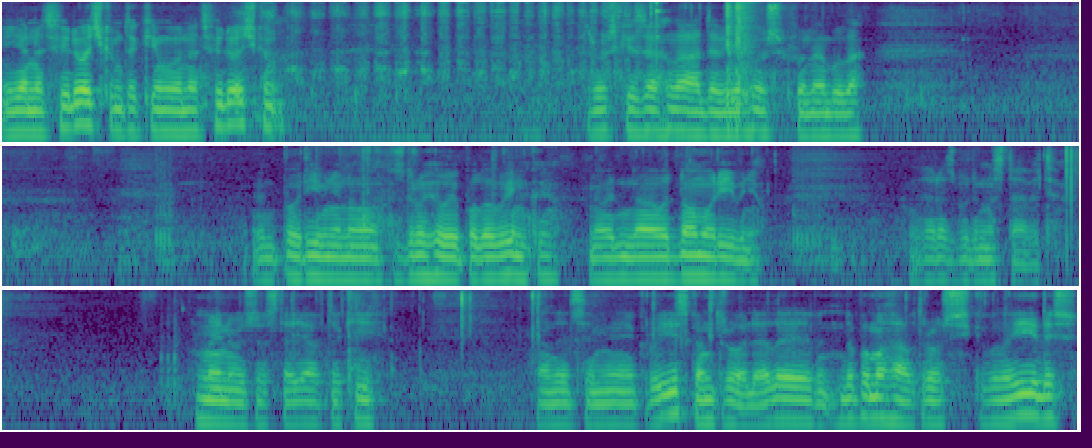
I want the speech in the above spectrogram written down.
І я над фільочком таким над фільочком трошки загладив його, щоб вона була порівняно з другою половинкою на, на одному рівні. Зараз будемо ставити. У мене вже стояв такий, але це не круїз контроль, але допомагав трошечки. Коли їдеш,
